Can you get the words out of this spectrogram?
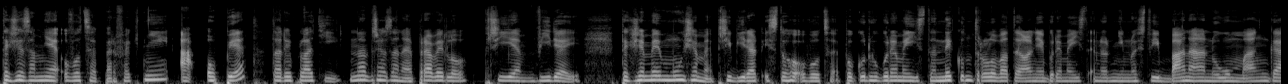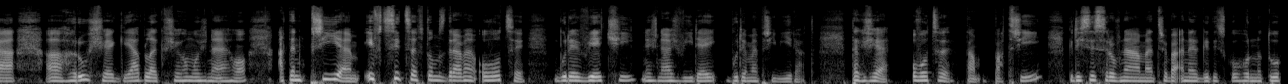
Takže za mě je ovoce perfektní a opět tady platí nadřazené pravidlo příjem, výdej. Takže my můžeme přibírat i z toho ovoce. Pokud ho budeme jíst nekontrolovatelně, budeme jíst enormní množství banánů, manga, hrušek, jablek, všeho možného a ten příjem i v sice v tom zdravém ovoci bude větší než náš výdej, budeme přibírat. Takže ovoce tam patří. Když si srovnáme třeba energetickou hodnotu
